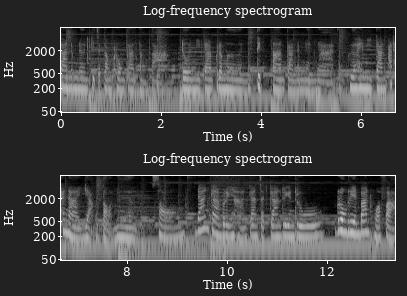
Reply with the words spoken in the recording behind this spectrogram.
การดำเนินกิจกรรมโครงการต่างๆ โดยมีการประเมินติดตามการดำเนินงาน เพื่อให้มีการพัฒนาอย่างต่อเนื่อง 2. ด้านการบริหารการจัดการเรียนรู้ โรงเรียนบ้านหัวฝา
